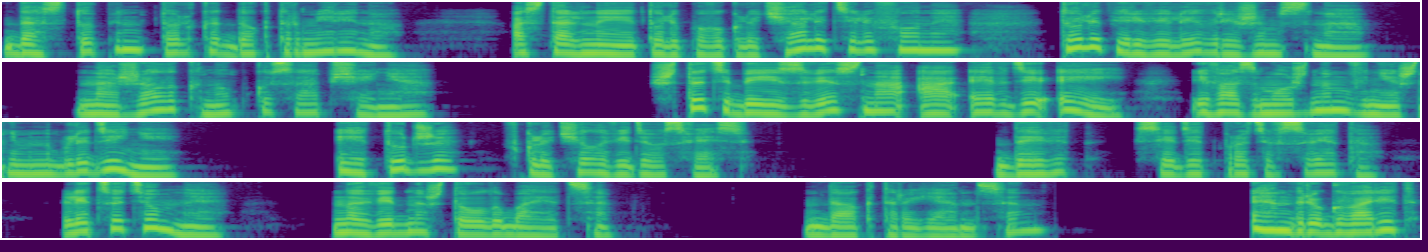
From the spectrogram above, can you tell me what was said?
Доступен только доктор Мерино. Остальные то ли повыключали телефоны, то ли перевели в режим сна. Нажала кнопку сообщения. «Что тебе известно о FDA и возможном внешнем наблюдении?» И тут же включила видеосвязь. Дэвид сидит против света. Лицо темное, но видно, что улыбается. Доктор Янсен. Эндрю говорит,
